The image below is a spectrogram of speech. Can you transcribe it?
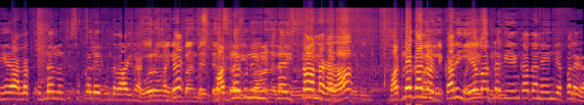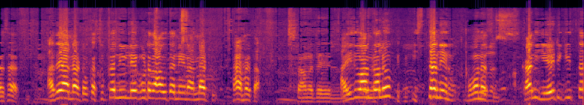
నేను అలా కుండల నుంచి సుక్క లేకుండా ఘోరమైన అంటే వడ్లకు నేను ఇట్లా ఇస్తా అన్నా కదా వడ్లకు అన్నాడు. కానీ ఏ వడ్లకు ఏం కథ అని ఏం చెప్పలే కదా సార్ అదే అన్నట్టు ఒక సుక్క నీళ్ళు లేకుండా తాగుతా నేను అన్నట్టు సామెత. సామెత ఐదు వందలు ఇస్తా నేను బోనస్. కానీ ఏటికి ఇస్తా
